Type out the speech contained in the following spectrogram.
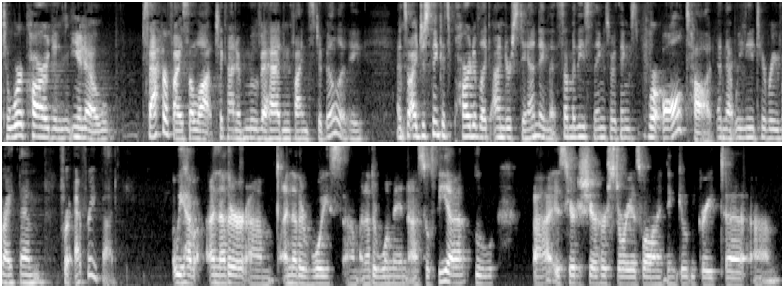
to work hard and, you know, sacrifice a lot to kind of move ahead and find stability. And so I just think it's part of like understanding that some of these things are things we're all taught and that we need to rewrite them for everybody we have another um, another voice, um, another woman, uh, Sophia, who uh, is here to share her story as well, and I think it'll be great to um,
